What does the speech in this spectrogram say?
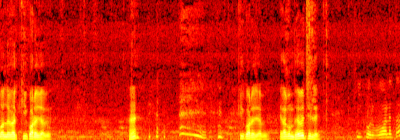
বল এবার কি করা যাবে? হ্যাঁ? কি করা যাবে? এরকম ভেবেছিলে? কি করব বলো তো?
